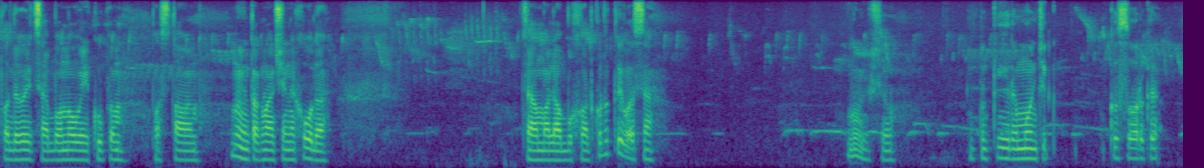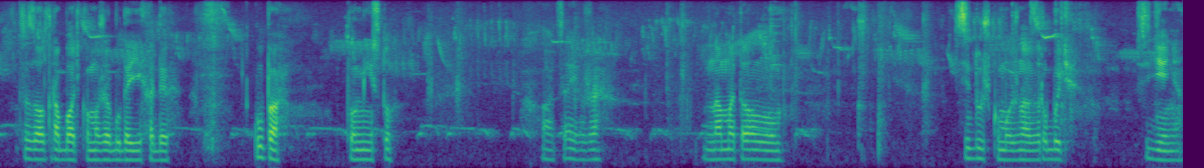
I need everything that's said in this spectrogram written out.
подивитися, або новий купимо, поставимо. Ну він так наче не ходить. Ця маля бухат крутилася. Ну і все. Такий ремонтик косарки. Це завтра батько може буде їхати купа по місту. А цей вже на металолом. Сідушку можна зробити сидіння,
